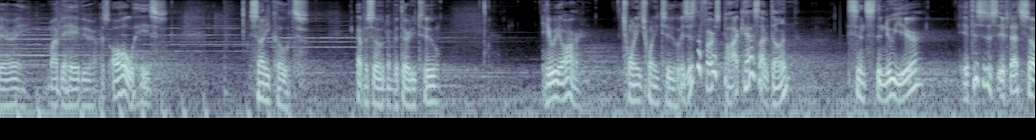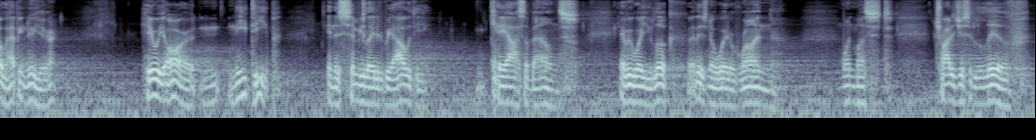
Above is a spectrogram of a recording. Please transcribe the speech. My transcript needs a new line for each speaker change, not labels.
necessary. My behavior, as always. Sunny Coats, episode number 32. Here we are, 2022. Is this the first podcast I've done since the new year? If this is if that's so, happy new year. Here we are, knee deep in the simulated reality. Chaos abounds. Everywhere you look, there's nowhere to run. One must try to just live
